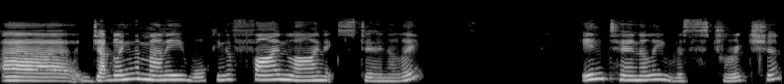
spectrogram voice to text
uh, juggling the money, walking a fine line externally. Internally, restriction.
